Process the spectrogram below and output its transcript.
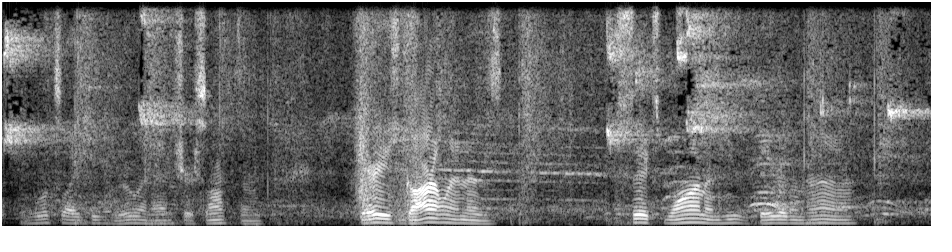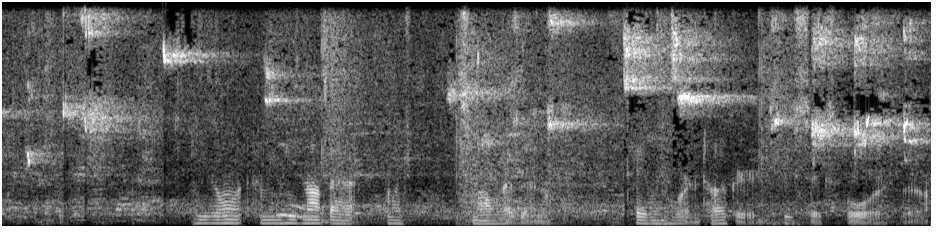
He looks like he grew an inch or something. Darius Garland is six one and he's bigger than him. He's only, I mean, he's not that much smaller than Talen Horton Tucker, He's six four. So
